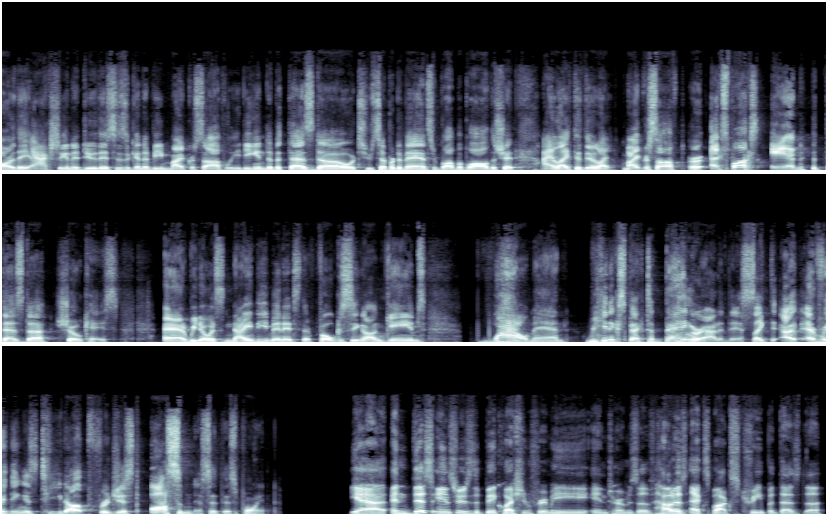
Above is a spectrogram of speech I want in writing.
are they actually going to do this? Is it going to be Microsoft leading into Bethesda or two separate events or blah blah blah all the shit? I like that they're like Microsoft or Xbox and Bethesda showcase, and we know it's 90 minutes. They're focusing on games. Wow, man, we can expect a banger out of this. Like everything is teed up for just awesomeness at this point. Yeah, and this answers the big question for me in terms of how does Xbox treat Bethesda?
